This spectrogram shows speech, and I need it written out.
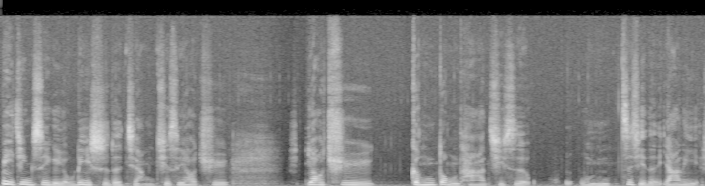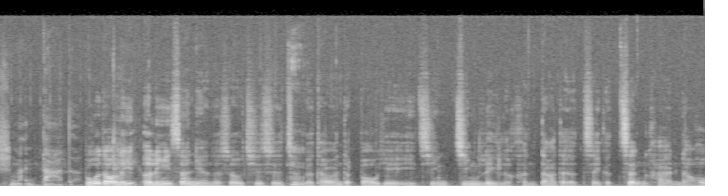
毕竟是一个有历史的奖，其实要去要去更动它，其实我们自己的压力也是蛮大的。不过到了二零一三年的时候，其实整个台湾的报业已经经历了很大的这个震撼，然后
